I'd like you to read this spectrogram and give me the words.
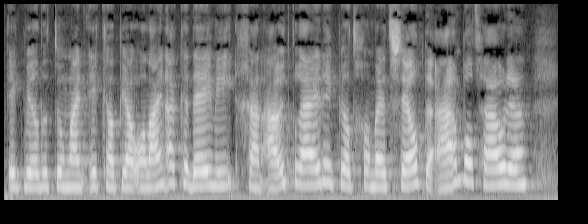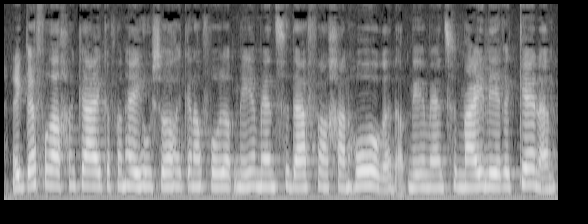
ik wilde toen mijn Ik Help Jou Online Academie gaan uitbreiden. Ik wilde gewoon bij hetzelfde aanbod houden. En ik ben vooral gaan kijken van... Hey, hoe zorg ik er nou voor dat meer mensen daarvan gaan horen? Dat meer mensen mij leren kennen.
